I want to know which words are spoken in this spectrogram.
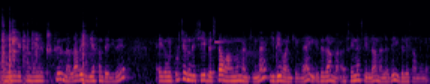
மூணு லிட்டர் மூணு லிட்டருக்கு நல்லாவே வித்தியாசம் தெரியுது. இது உங்களுக்கு பிடிச்சிருந்துச்சு பெஸ்ட்டாக வாங்கணும்னு நினச்சிங்கன்னா இதே வாங்கிக்கோங்க. இதுதான் சின்ன ஸ்டீல் தான் நல்லது இதிலே சமைங்க.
